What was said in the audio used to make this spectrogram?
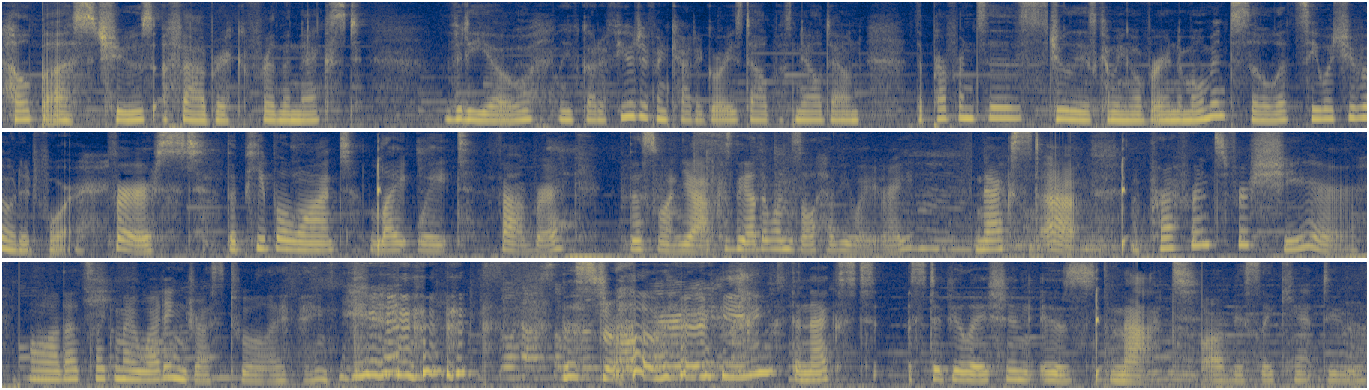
help us choose a fabric for the next video. We've got a few different categories to help us nail down the preferences. Julia's coming over in a moment, so let's see what you voted for. First, the people want lightweight fabric. This one, yeah, because the other one's all heavyweight, right? Mm. Next up, a preference for sheer. Oh, that's like my wedding dress tulle, I think. the strawberry. the next stipulation is matte. Obviously can't do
